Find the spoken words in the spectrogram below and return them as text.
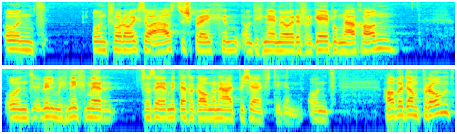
und, und vor euch so auszusprechen. Und ich nehme eure Vergebung auch an und will mich nicht mehr so sehr mit der Vergangenheit beschäftigen. Und habe dann prompt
